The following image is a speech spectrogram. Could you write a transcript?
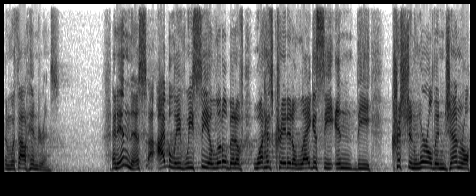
and without hindrance. And in this, I believe we see a little bit of what has created a legacy in the Christian world in general,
